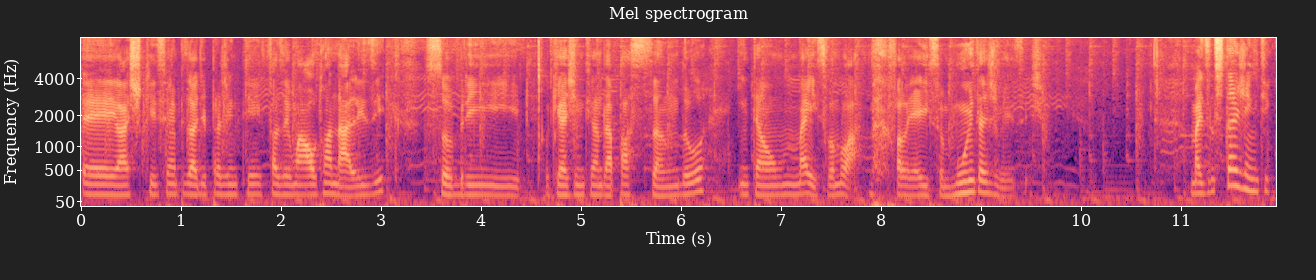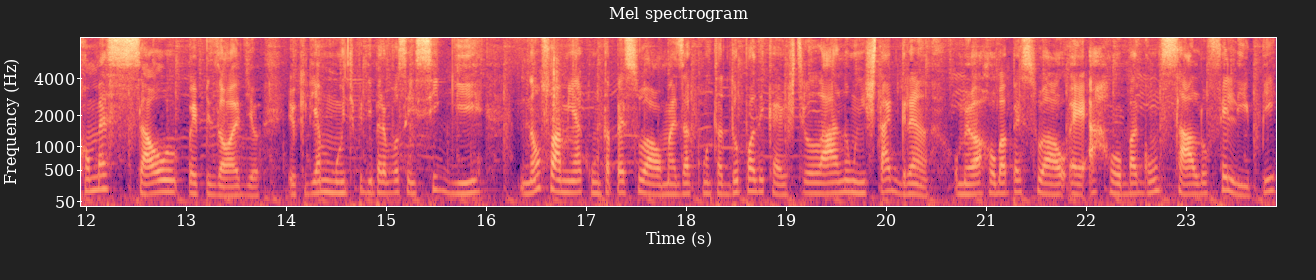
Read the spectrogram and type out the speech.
É, eu acho que esse é um episódio pra gente fazer uma autoanálise sobre o que a gente anda passando. Então é isso, vamos lá. Falei é isso muitas vezes. Mas antes da gente começar o episódio, eu queria muito pedir para vocês seguir não só a minha conta pessoal, mas a conta do podcast lá no Instagram. O meu arroba pessoal é arroba Gonçalo Felipe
